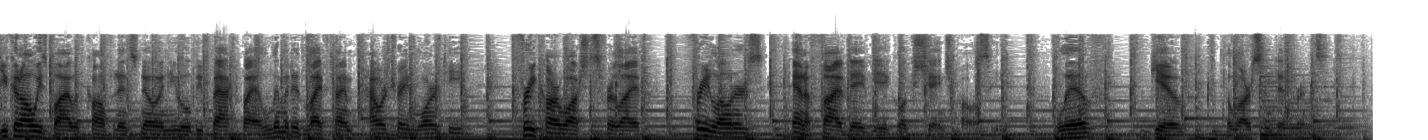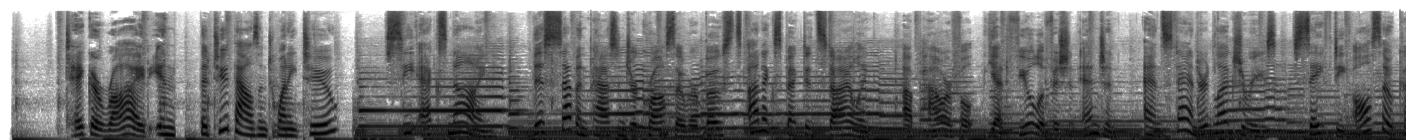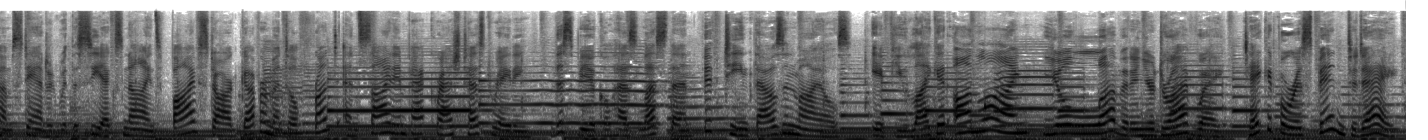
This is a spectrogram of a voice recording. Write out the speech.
You can always buy with confidence knowing you will be backed by a limited lifetime powertrain warranty, free car washes for life, free loaners, and a five day vehicle exchange policy. Live, give the Larson difference. Take a ride in the 2022 CX9. This seven passenger crossover boasts unexpected styling, a powerful yet fuel efficient engine, and standard luxuries. Safety also comes standard with the CX9's five star governmental front and side impact crash test rating. This vehicle has less than 15,000 miles. If you like it online, you'll love it in your driveway. Take it for a spin today.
